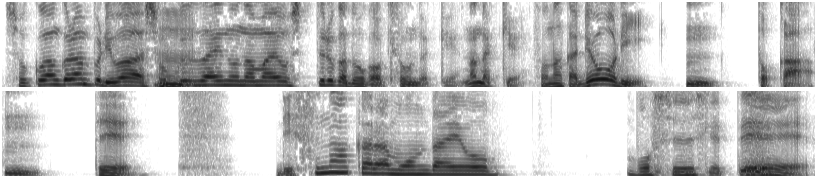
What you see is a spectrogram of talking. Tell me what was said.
食ワングランプリは食材の名前を知ってるかどうかを競うんだっけ、うん、なんだっけ？そう、なんか料理とかで、リスナーから問題を募集して、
